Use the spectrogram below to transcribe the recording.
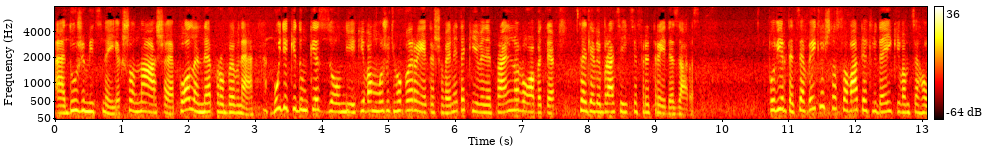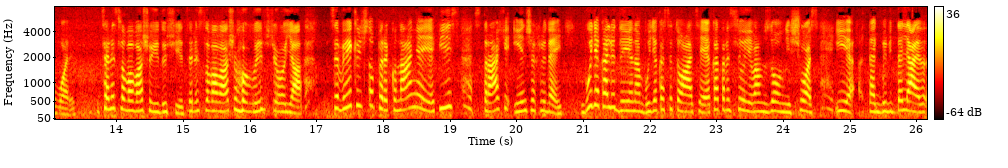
е, дуже міцний, якщо наше поле не пробивне. Будь-які думки ззовні, які вам можуть говорити, що ви не такі, ви неправильно робите. Це для вібрації цифри 3 йде зараз. Повірте, це виключно слова тих людей, які вам це говорять. Це не слова вашої душі, це не слова вашого вищого я. Це виключно переконання, якісь страхи інших людей. Будь-яка людина, будь-яка ситуація, яка транслює вам зовні щось і так би віддаляє,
